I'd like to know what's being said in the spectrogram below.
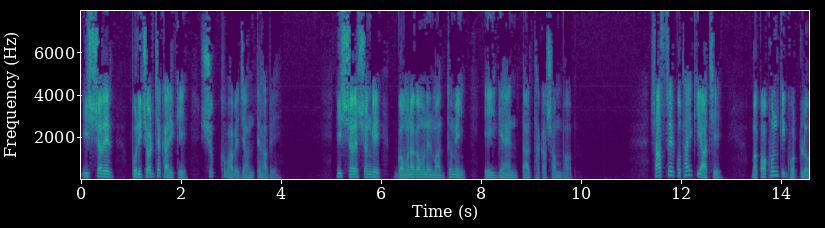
ঈশ্বরের পরিচর্যাকারীকে সূক্ষ্মভাবে জানতে হবে। ঈশ্বরের সঙ্গে গমনাগমনের মাধ্যমেই এই জ্ঞান তার থাকা সম্ভব। শাস্ত্রের কোথায় কি আছে বা কখন কি ঘটল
